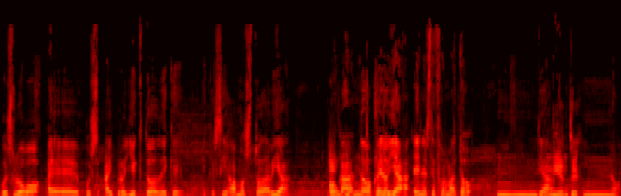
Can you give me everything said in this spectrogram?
pues luego pues pues hay proyecto de que, de que sigamos todavía Ah, un- un tocando, pero ya en este formato mm, ya Niente. no.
